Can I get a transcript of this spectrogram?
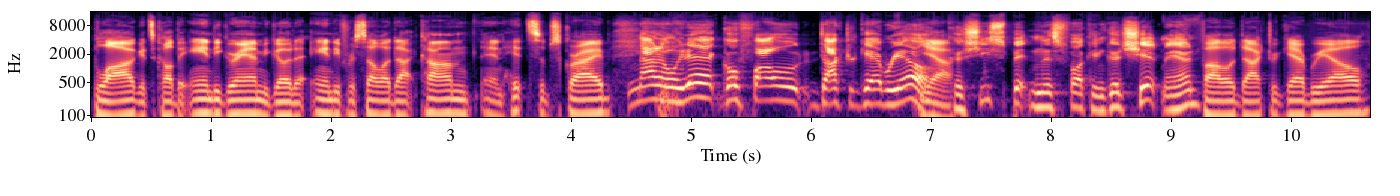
blog. It's called the Andy Graham. You go to andyfrisella.com and hit subscribe. Not only that, go follow Dr. Gabrielle. Yeah. Because she's spitting this fucking good shit, man. Follow Dr. Gabrielle.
